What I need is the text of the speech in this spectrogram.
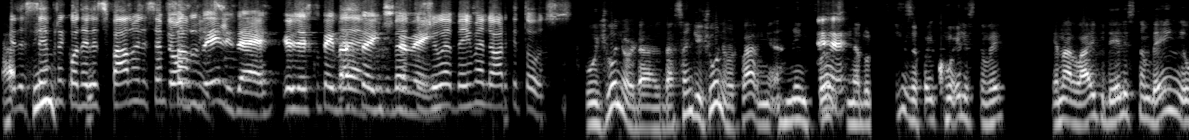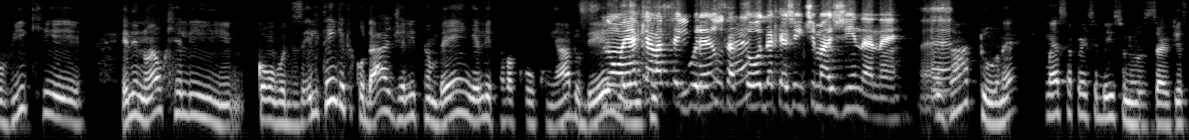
Ah, eles sim. sempre, quando eles falam, eles sempre todos falam. Todos eles, isso. é. Eu já escutei bastante é, o Gilberto também. O Gil é bem melhor que todos. O Júnior, da, da Sandy Júnior, claro, minha, minha infância, uhum. minha adolescência foi com eles também. E na live deles também eu vi que ele não é o que ele, como eu vou dizer, ele tem dificuldade, ele também, ele estava com o cunhado dele. Não é aquela segurança né? toda que a gente imagina, né? É. Exato, né? Começa a perceber isso nos artistas.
